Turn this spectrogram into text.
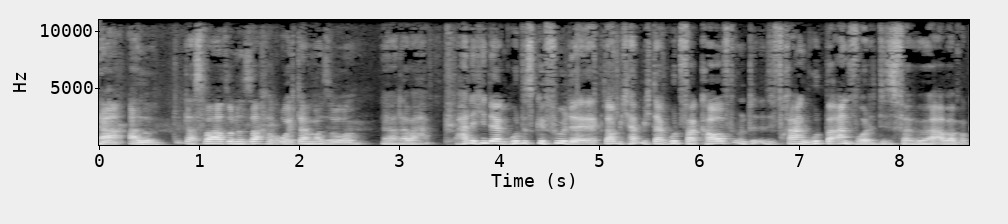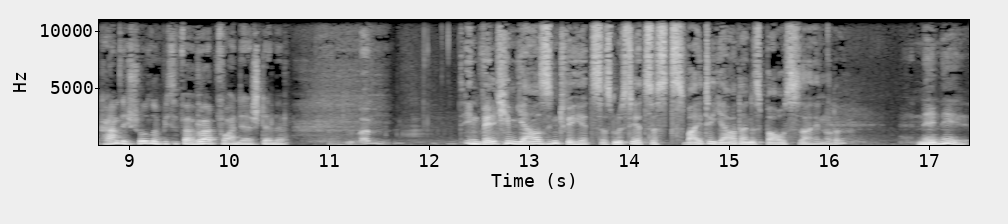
Ja, also das war so eine Sache, wo ich da mal so, ja, da war, hatte ich hinterher ein gutes Gefühl. Der, glaube ich, hat mich da gut verkauft und die Fragen gut beantwortet, dieses Verhör. Aber man kam sich schon so ein bisschen verhört vor an der Stelle in welchem Jahr sind wir jetzt? Das müsste jetzt das zweite Jahr deines Baus sein, oder? Nee, nee.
